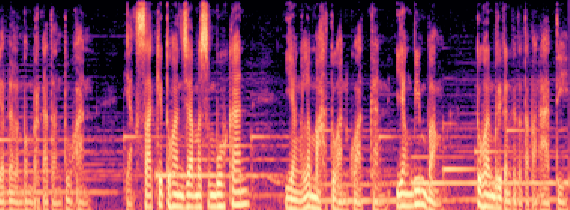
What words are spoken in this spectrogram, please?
Biar dalam pemberkatan Tuhan. Yang sakit Tuhan jamah sembuhkan. Yang lemah Tuhan kuatkan. Yang bimbang Tuhan berikan ketetapan hati.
